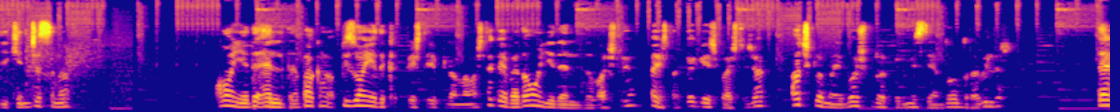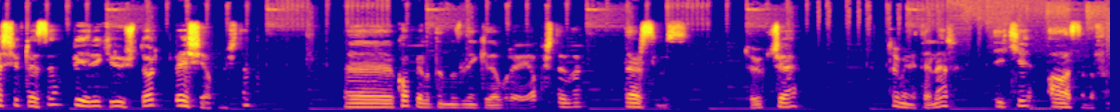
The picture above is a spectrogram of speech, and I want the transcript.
İkinci sınıf 17.50'de. Bakın biz 17.45'te planlamıştık. EBA da 17.50'de başlıyor. 5 dakika geç başlayacak. Açıklamayı boş bırakıyorum. isteyen doldurabilir. Ders şifresi 1, 2, 3, 4, 5 yapmıştık. Ee, kopyaladığımız linki de buraya yapıştırdık. Dersimiz Türkçe. Tüm üniteler 2A sınıfı.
